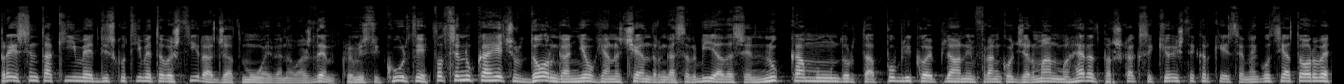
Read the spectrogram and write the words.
presin takime e diskutime të vështira gjatë muajve në vazhdim. Kryeministri Kurti thotë se nuk ka hequr dorë nga njohja në qendër nga Serbia dhe se nuk ka mundur ta publikojë planin franko-gjerman më herët për shkak se kjo ishte kërkesë e negociatorëve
